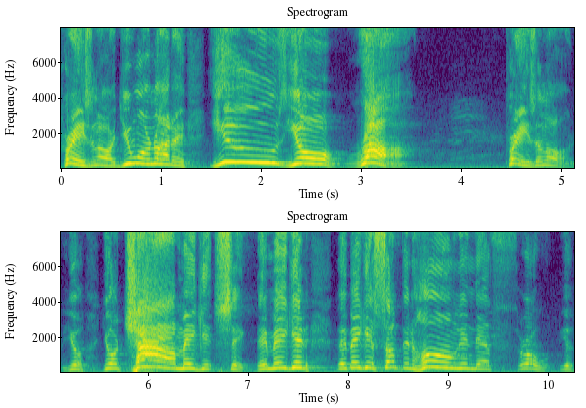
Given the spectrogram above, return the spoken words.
Praise the Lord. You want to know how to use your rod. Praise the Lord. Your, your child may get sick. They may get, they may get something hung in their throat. You,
